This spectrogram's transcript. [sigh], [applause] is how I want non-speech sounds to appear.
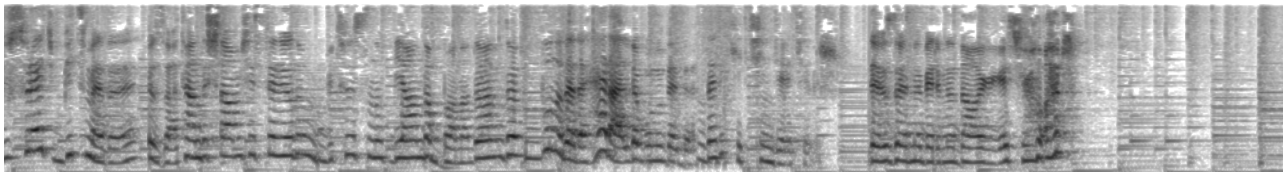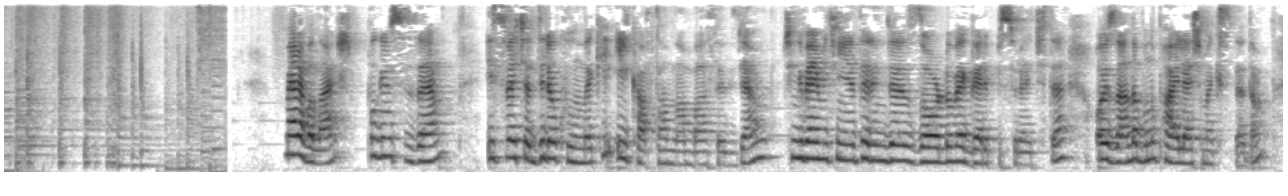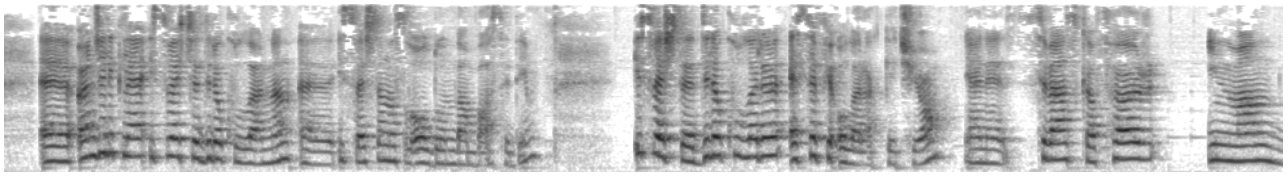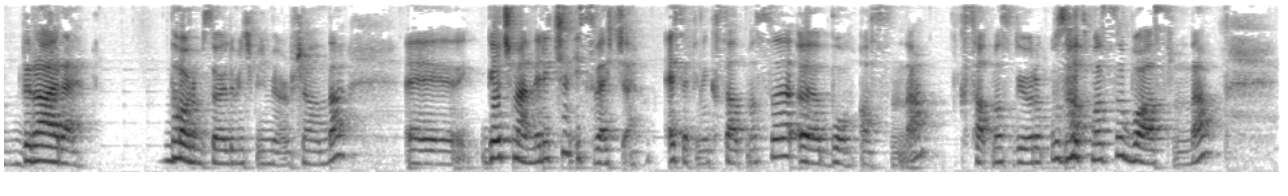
Bu süreç bitmedi. Zaten dışlanmış hissediyordum. Bütün sınıf bir anda bana döndü. Bunu dedi, herhalde bunu dedi. Dedi ki Çince'ye çevir. De üzerine benimle dalga geçiyorlar. Merhabalar. Bugün size İsveç'e dil okulundaki ilk haftamdan bahsedeceğim. Çünkü benim için yeterince zorlu ve garip bir süreçti. O yüzden de bunu paylaşmak istedim. Ee, öncelikle İsveççe dil okullarının e, İsveç'te nasıl olduğundan bahsedeyim. İsveç'te dil okulları SFI olarak geçiyor. Yani Svenska för invandrare. Doğru mu söyledim hiç bilmiyorum şu anda. Ee, göçmenler için İsveççe. SFI'nin kısaltması e, bu aslında. Kısaltması diyorum, [laughs] uzatması bu aslında.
